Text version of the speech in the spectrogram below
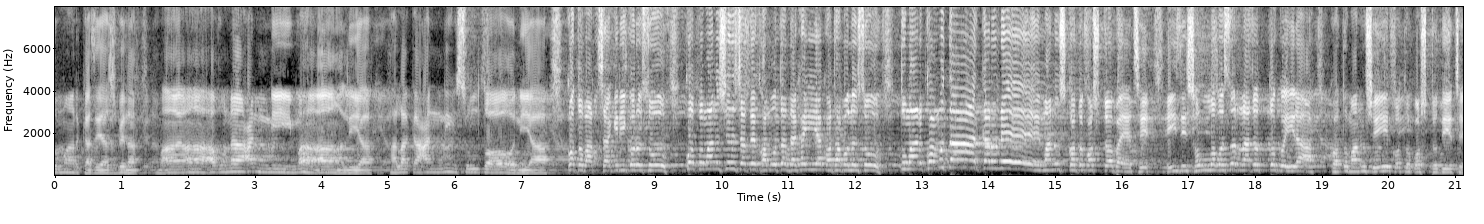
তোমার কাজে আসবে না। মা আগুনা আন্নি মালিয়া, হালাকা আন্নি সুলতানিয়া। কত বাদশাগিরি করেছ, কত মানুষের সাথে ক্ষমতা দেখাইয়া কথা বলেছ। তোমার ক্ষমতার কারণে মানুষ কত কষ্ট পেয়েছে। এই যে ষোলো বছর রাজত্ব কইরা কত মানুষের কত কষ্ট দিয়েছে,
